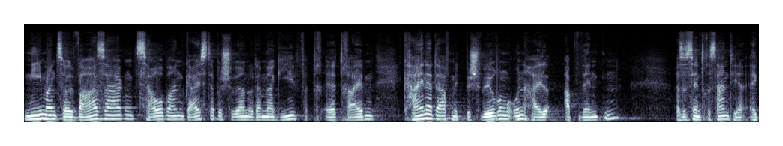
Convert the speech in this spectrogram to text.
niemand soll Wahrsagen, zaubern, Geister beschwören oder Magie äh, treiben. Keiner darf mit Beschwörung Unheil abwenden. Also es ist interessant hier. Äh,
